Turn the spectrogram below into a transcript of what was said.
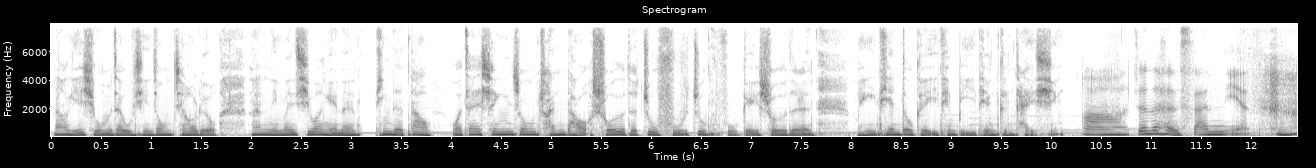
然后，也许我们在无形中交流，那你们希望也能听得到我在声音中传导所有的祝福。祝福给所有的人，每一天都可以一天比一天更开心啊！真的很三年，嗯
